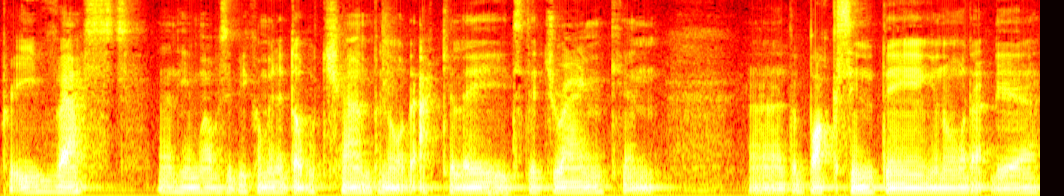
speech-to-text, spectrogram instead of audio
pretty vast, and him obviously becoming a double champ and all the accolades, the drank and uh, the boxing thing and all that there.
